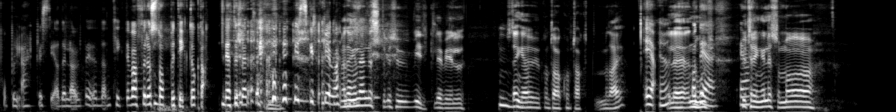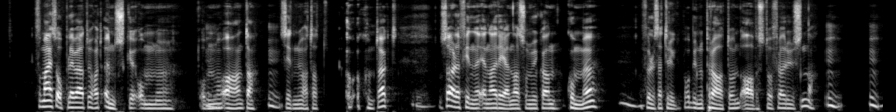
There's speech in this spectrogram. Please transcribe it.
populært hvis de hadde lagd den TikTok. Det var for å stoppe TikTok, da, rett og slett. Jeg husker ikke hva. Men det neste, hvis hun virkelig vil, så tenker jeg hun kan ta kontakt med deg. Ja. Eller noen, det ja. Du trenger liksom å For meg så opplever jeg at du har et ønske om, om Mm. noe annet, da, siden du har tatt kontakt. Og så er det å finne en arena som du kan komme Mm. og føle seg trygg på, og begynne å prate om avstå fra rusen. da. Mm. Mm.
